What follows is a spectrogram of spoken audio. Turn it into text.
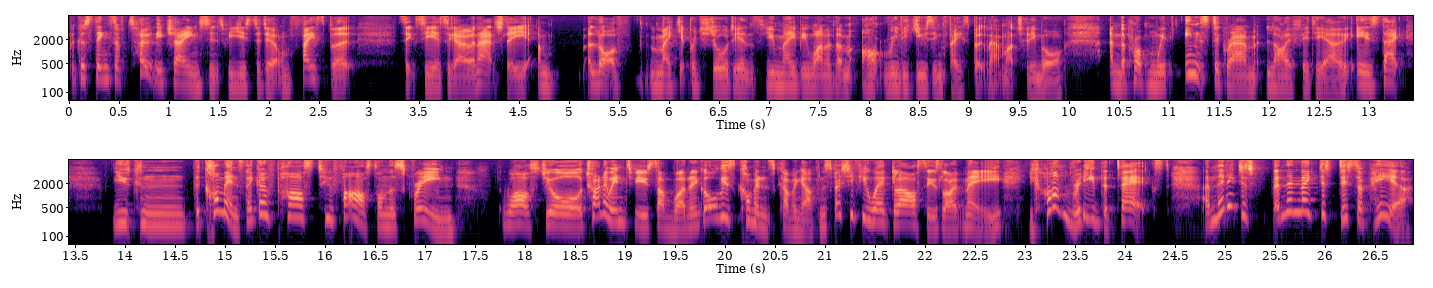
Because things have totally changed since we used to do it on Facebook 6 years ago. And actually I'm a lot of Make It British audience, you may be one of them, aren't really using Facebook that much anymore. And the problem with Instagram live video is that you can, the comments, they go past too fast on the screen whilst you're trying to interview someone and you've got all these comments coming up. And especially if you wear glasses like me, you can't read the text. And then it just, and then they just disappear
